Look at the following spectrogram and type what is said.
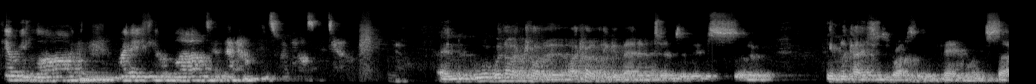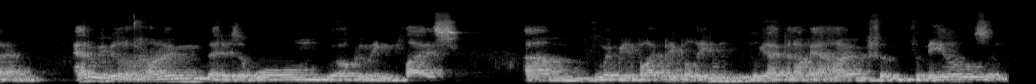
feel belonged, mm. where they feel loved, and that happens with hospitality. And when I try to, I try to think about it in terms of its sort of implications for us as a family. So how do we build a home that is a warm, welcoming place um, where we invite people in? We open up our home for, for meals and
